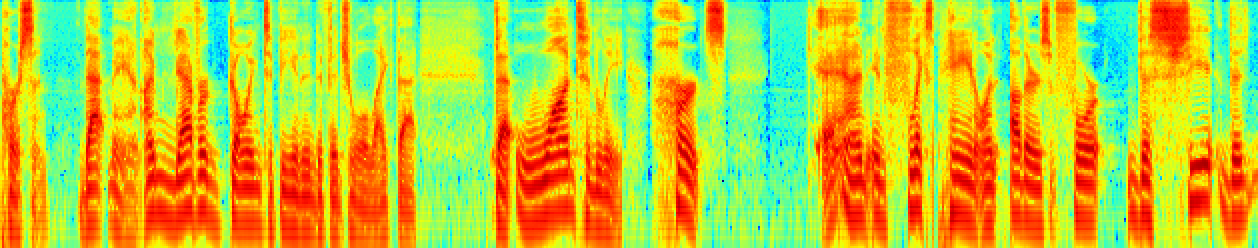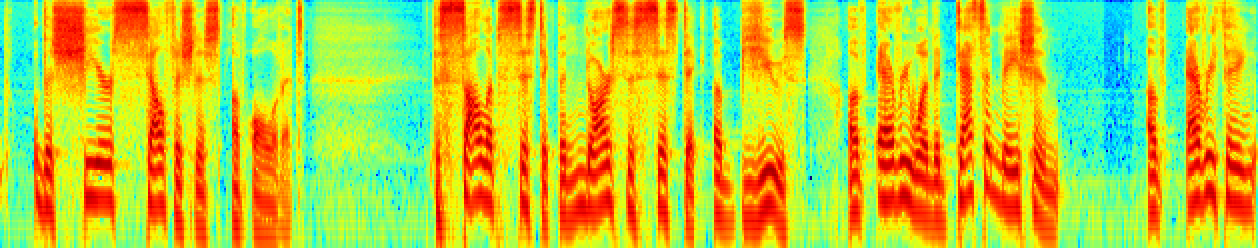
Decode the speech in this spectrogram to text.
person, that man. I'm never going to be an individual like that, that wantonly hurts and inflicts pain on others for the sheer the the sheer selfishness of all of it. The solipsistic, the narcissistic abuse of everyone, the decimation of everything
